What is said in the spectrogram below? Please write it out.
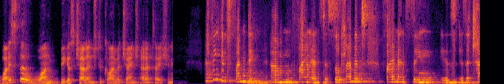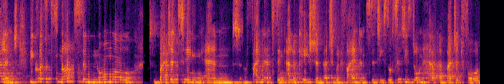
What is the one biggest challenge to climate change adaptation? I think it's funding, um, finances. So climate financing is, is a challenge because it's not the normal budgeting and financing allocation that you would find in cities. So cities don't have a budget for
